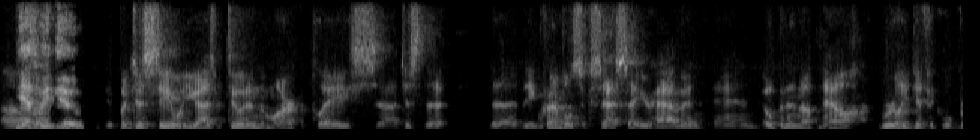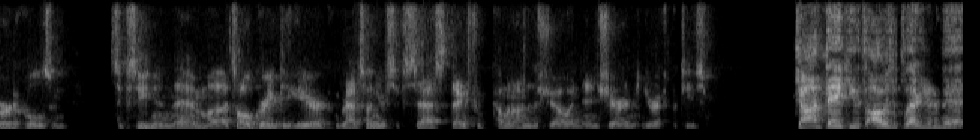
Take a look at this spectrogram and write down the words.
Uh, yes, but, we do. But just seeing what you guys are doing in the marketplace, uh, just the, the the incredible success that you're having, and opening up now really difficult verticals and succeeding in them. Uh, it's all great to hear. Congrats on your success. Thanks for coming on to the show and, and sharing your expertise. John, thank you. It's always a pleasure to be,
